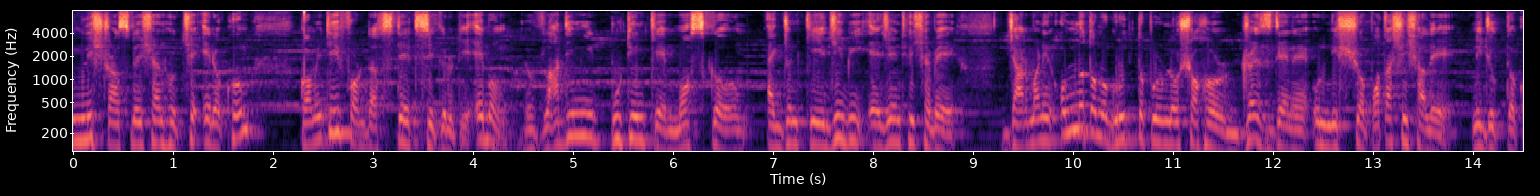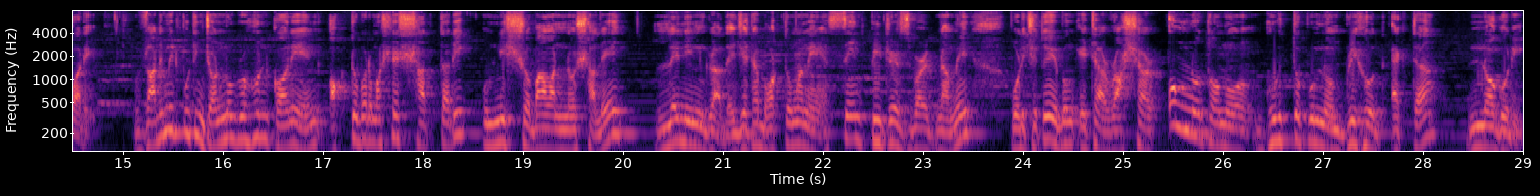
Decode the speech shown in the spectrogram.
ইংলিশ ট্রান্সলেশন হচ্ছে এরকম, committee for the state security এবং ভ্লাদিমির পুটিনকে মস্কো একজন কেজিবি এজেন্ট হিসেবে জার্মানির অন্যতম গুরুত্বপূর্ণ শহর ড্রেসডেনে উনিশশো পঁচাশি সালে নিযুক্ত করে। ভ্লাদিমির পুতিন জন্মগ্রহণ করেন অক্টোবর মাসের সাত তারিখ উনিশশো সালে লেনিনগ্রাদে, যেটা বর্তমানে সেন্ট পিটার্সবার্গ নামে পরিচিত এবং এটা রাশিয়ার অন্যতম গুরুত্বপূর্ণ বৃহৎ একটা নগরী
